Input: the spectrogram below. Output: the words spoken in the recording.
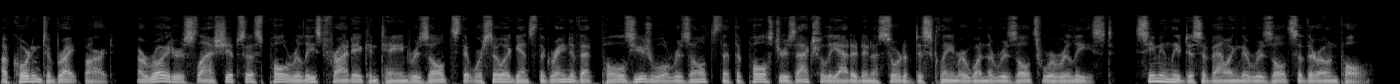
According to Breitbart, a Reuters-Ipsos poll released Friday contained results that were so against the grain of that poll's usual results that the pollsters actually added in a sort of disclaimer when the results were released, seemingly disavowing the results of their own poll.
